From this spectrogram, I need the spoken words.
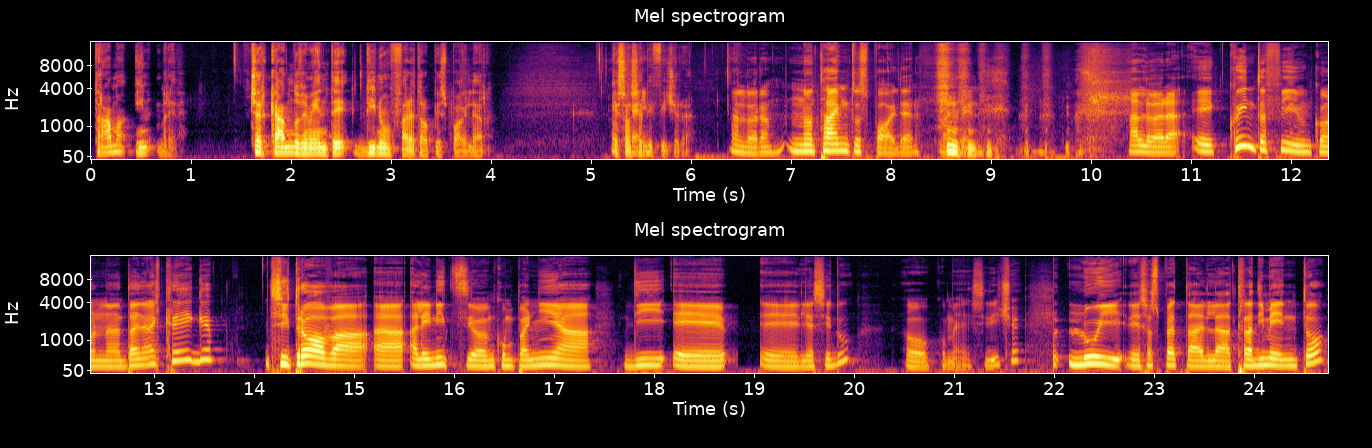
Trama in breve, cercando ovviamente di non fare troppi spoiler, che okay. so sia difficile. Allora, no time to spoiler. allora, quinto film con Daniel Craig si trova uh, all'inizio in compagnia di eh, eh, Seydoux, o come si dice. Lui ne sospetta il tradimento,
